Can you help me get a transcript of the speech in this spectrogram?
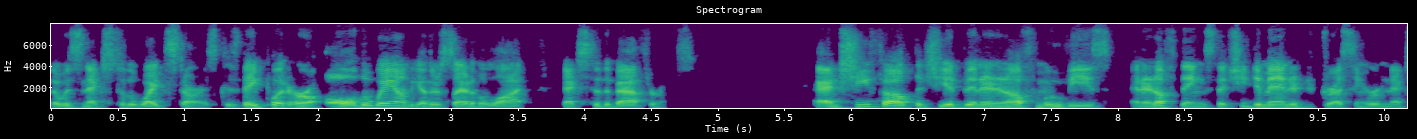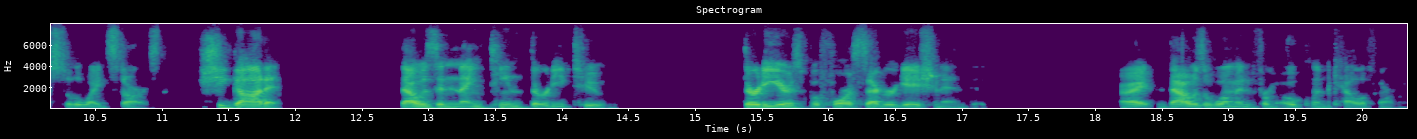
that was next to the White Stars because they put her all the way on the other side of the lot next to the bathrooms. And she felt that she had been in enough movies and enough things that she demanded a dressing room next to the White Stars. She got it. That was in 1932, 30 years before segregation ended. All right, that was a woman from Oakland, California.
